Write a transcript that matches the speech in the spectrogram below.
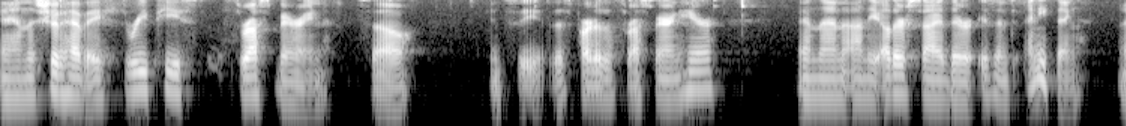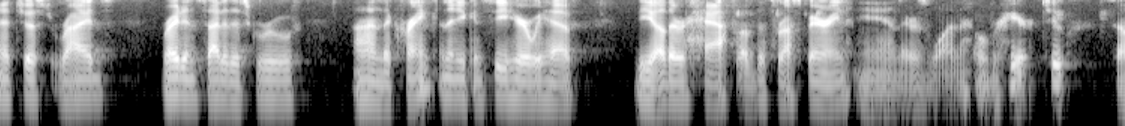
And this should have a three-piece thrust bearing. So you can see this part of the thrust bearing here. And then on the other side, there isn't anything. It just rides right inside of this groove on the crank. And then you can see here we have the other half of the thrust bearing. And there's one over here too. So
